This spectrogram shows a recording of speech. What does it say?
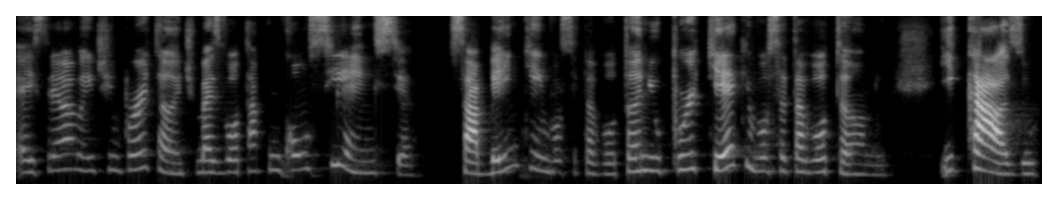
é extremamente importante, mas votar com consciência, saber em quem você está votando e o porquê que você está votando. E caso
